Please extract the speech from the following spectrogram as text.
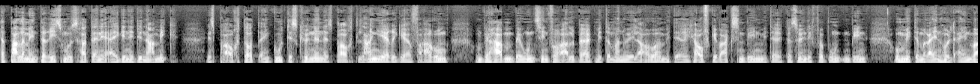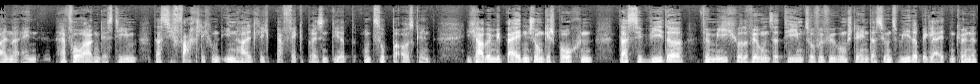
Der Parlamentarismus hat eine eigene Dynamik. Es braucht dort ein gutes Können, es braucht langjährige Erfahrung. Und wir haben bei uns in Vorarlberg mit der Manuela Auer, mit der ich aufgewachsen bin, mit der ich persönlich verbunden bin, und mit dem Reinhold Einwallner ein hervorragendes Team, das sich fachlich und inhaltlich perfekt präsentiert und super auskennt. Ich habe mit beiden schon gesprochen, dass sie wieder für mich oder für unser Team zur Verfügung stehen, dass sie uns wieder begleiten können,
